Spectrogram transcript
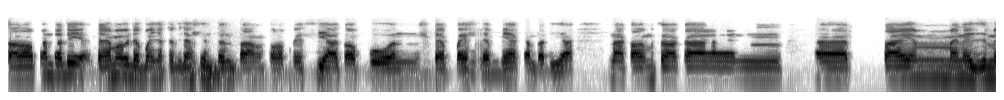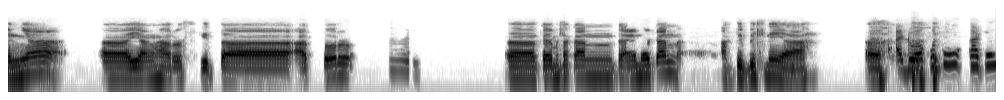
kalau kan tadi tema udah banyak kejelasan tentang profesi ataupun step by stepnya kan tadi ya. Nah, kalau misalkan uh, time manajemennya uh, yang harus kita atur. Uh, kayak misalkan TMO kan aktivis nih ya. Uh, aduh aku tuh kadang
